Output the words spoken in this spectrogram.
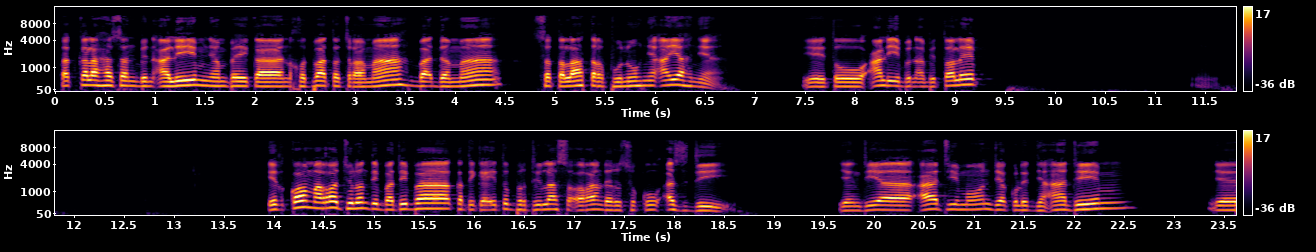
Tatkala Hasan bin Ali menyampaikan khutbah atau ceramah ba'dama setelah terbunuhnya ayahnya yaitu Ali ibn Abi Thalib Idqama rajulun tiba-tiba ketika itu berdirilah seorang dari suku Azdi yang dia adimun, dia kulitnya adim, ya,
